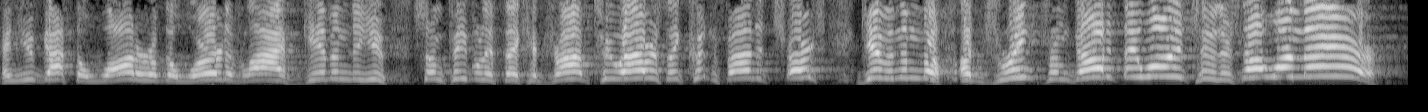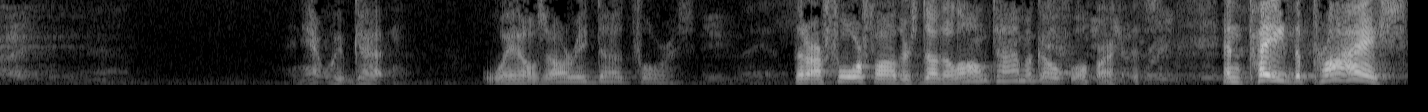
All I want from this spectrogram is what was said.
And you've got the water of the Word of life given to you. Some people, if they could drive two hours, they couldn't find a church giving them the, a drink from God if they wanted to. There's not one there. And yet we've got wells already dug for us that our forefathers dug a long time ago for us and paid the price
